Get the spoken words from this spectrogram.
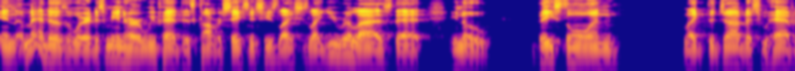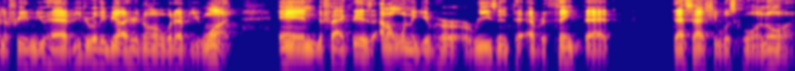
and Amanda is aware. This me and her we've had this conversation. She's like she's like you realize that you know based on like the job that you have and the freedom you have, you can really be out here doing whatever you want. And the fact is, I don't want to give her a reason to ever think that that's actually what's going on.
